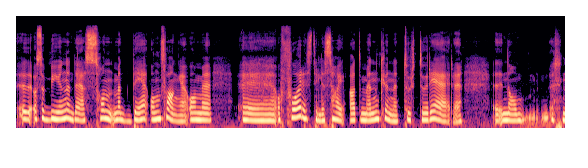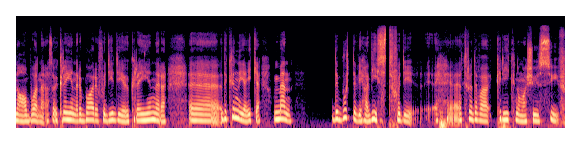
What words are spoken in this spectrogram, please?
og så begynner det sånn med det omfanget, og med eh, å forestille seg at menn kunne torturere naboene, altså ukrainere, bare fordi de er ukrainere. Eh, det kunne jeg ikke. Men det burde vi ha vist, fordi eh, jeg tror det var krig nummer 27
